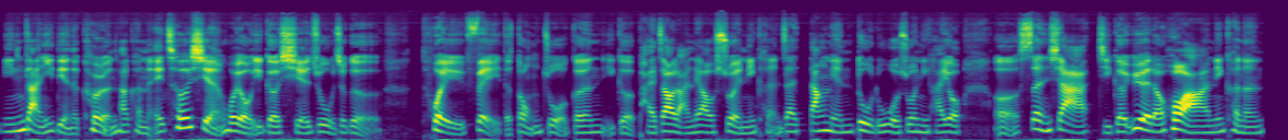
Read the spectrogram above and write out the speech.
敏感一点的客人，他可能诶车险会有一个协助这个。退费的动作跟一个牌照燃料税，你可能在当年度，如果说你还有呃剩下几个月的话，你可能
